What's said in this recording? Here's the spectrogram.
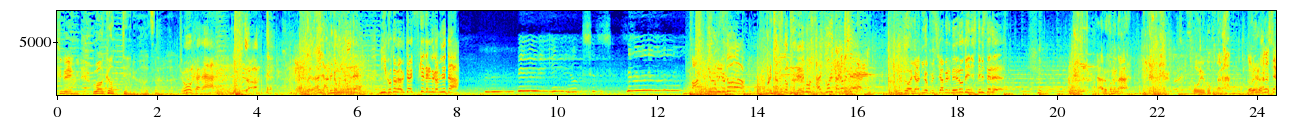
コトは救えん分かっているはずだ。どうかな？闇の向こうで！見事が歌い続けてるのが見えた！あっけの見事俺たちのブレームを最高に高めて！今度は闇をぶち破るメロディーにしてみせる！なるほどな。そういうことなら乗れる話だ。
